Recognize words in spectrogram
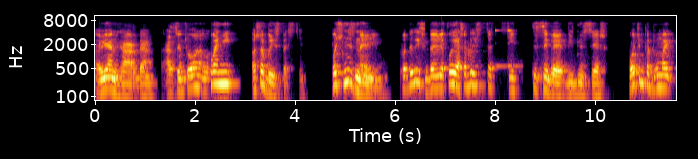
Ліангарда, акцентовані особистості. Почни з нею. Подивись, до якої особистості ти себе віднесеш. Потім подумай,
